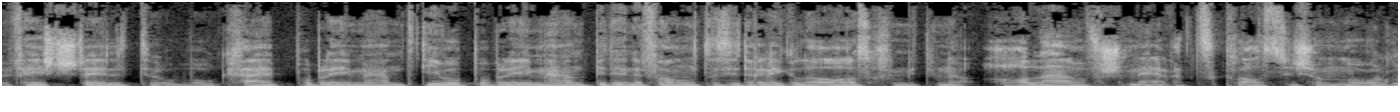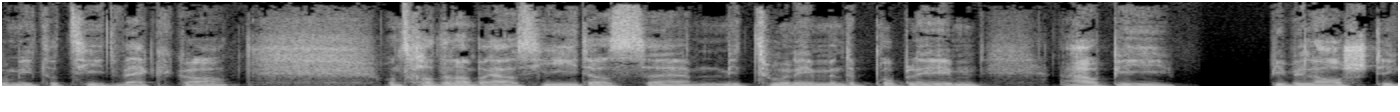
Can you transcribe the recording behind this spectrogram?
feststellt, die kein Problem haben. Die, die Probleme haben, bei denen fängt das in der Regel an, so mit einem Anlaufschmerz, klassisch am Morgen, mit der Zeit weggeht. Und es kann dann aber auch sein, dass äh, mit zunehmenden Problemen auch bei bei Belastung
